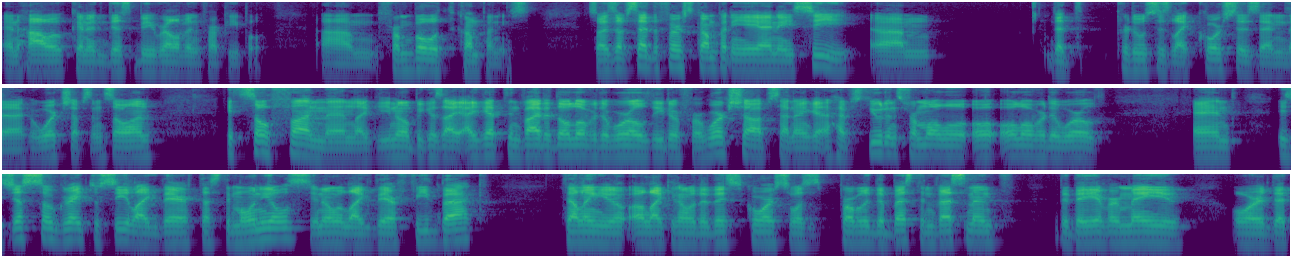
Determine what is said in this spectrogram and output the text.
and how can this be relevant for people um, from both companies. So as I've said, the first company AI in AEC um, that produces like courses and uh, workshops and so on. It's so fun, man. Like you know, because I, I get invited all over the world either for workshops and I get, have students from all, all all over the world and it's just so great to see like their testimonials you know like their feedback telling you uh, like you know that this course was probably the best investment that they ever made or that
